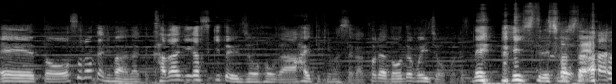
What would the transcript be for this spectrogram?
えーと、その他にまあなんか唐揚げが好きという情報が入ってきましたが、これはどうでもいい情報ですね。はい、失礼しました。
